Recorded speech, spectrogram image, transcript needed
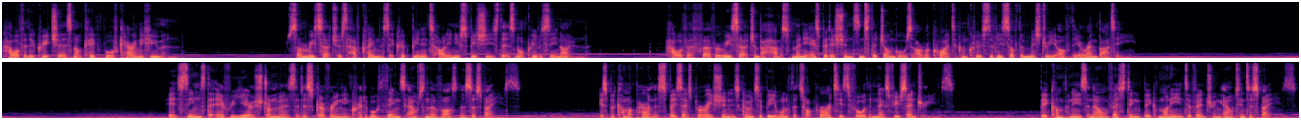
However, the creature is not capable of carrying a human. Some researchers have claimed that it could be an entirely new species that is not previously known. However, further research and perhaps many expeditions into the jungles are required to conclusively solve the mystery of the Orang Bati. It seems that every year astronomers are discovering incredible things out in the vastness of space. it's become apparent that space exploration is going to be one of the top priorities for the next few centuries. Big companies are now investing big money into venturing out into space,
